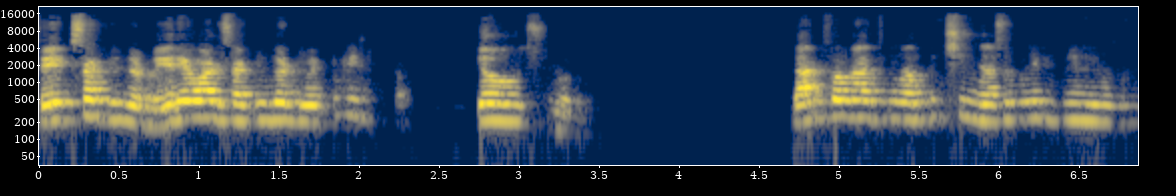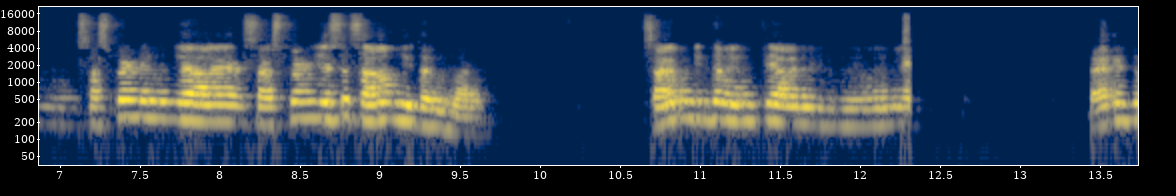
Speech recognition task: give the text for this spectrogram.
ఫేక్ సర్టిఫికేట్ వేరే వాడి సర్టిఫికేట్ పెట్టి ఉద్యోగం దాంట్లో నాకు అనిపించింది అసలు మీరు సస్పెండ్ ఎందుకు చేయాలి? సస్పెండ్ చేస్తే సగం జీతం ఇవ్వాలి. సగం జీతం ఎందుకు చేయాలి డైరెక్ట్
